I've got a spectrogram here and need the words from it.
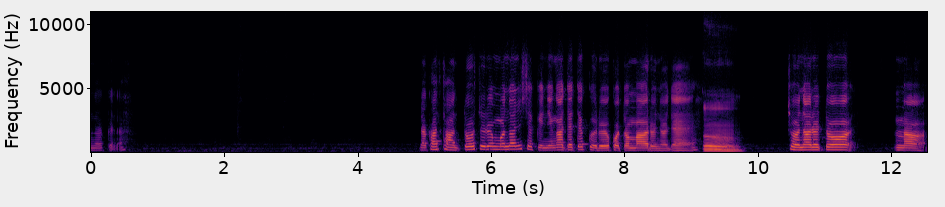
んだっけな。だから担当するものに責任が出てくることもあるので、うん。そうなると、まあ、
